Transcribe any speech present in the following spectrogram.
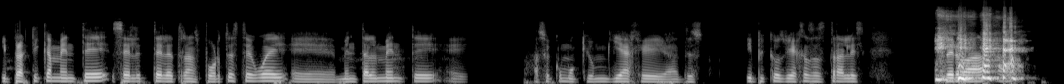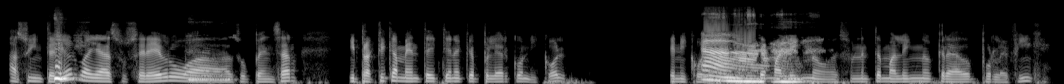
y prácticamente se le teletransporta este güey eh, mentalmente, eh, hace como que un viaje, a típicos viajes astrales, pero a, a, a su interior, vaya, a su cerebro o a, a, su pensar. Y prácticamente ahí tiene que pelear con Nicole. Que Nicole ah. es un ente maligno, es un ente maligno creado por la Esfinge.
